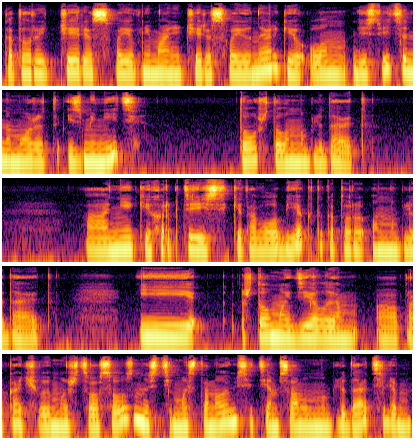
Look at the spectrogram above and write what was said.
который через свое внимание, через свою энергию, он действительно может изменить то, что он наблюдает, а некие характеристики того объекта, который он наблюдает. И что мы делаем, а, прокачивая мышцу осознанности, мы становимся тем самым наблюдателем,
